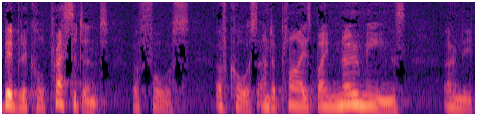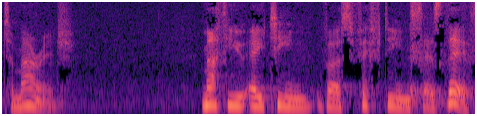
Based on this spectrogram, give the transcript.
biblical precedent, of course, of course, and applies by no means only to marriage. Matthew 18, verse 15 says this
